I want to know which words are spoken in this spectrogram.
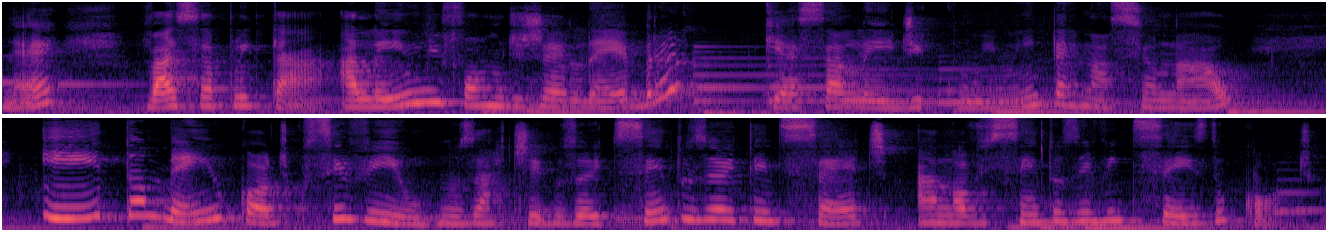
né, vai se aplicar a Lei Uniforme de Genebra, que é essa lei de cunho internacional, e também o Código Civil, nos artigos 887 a 926 do Código.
